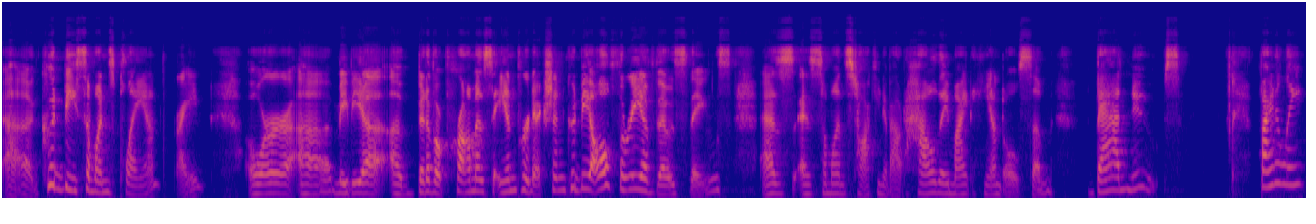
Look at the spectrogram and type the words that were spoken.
uh, could be someone's plan, right? Or uh, maybe a, a, bit of a promise and prediction. Could be all three of those things as, as someone's talking about how they might handle some bad news. Finally,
